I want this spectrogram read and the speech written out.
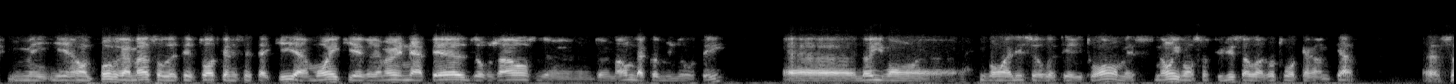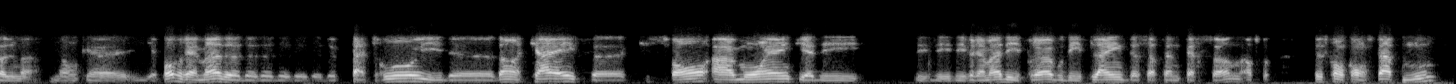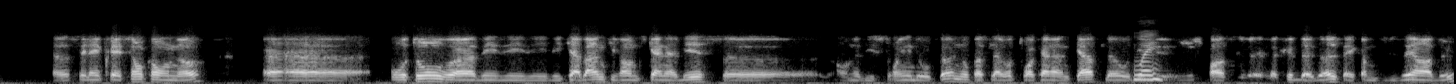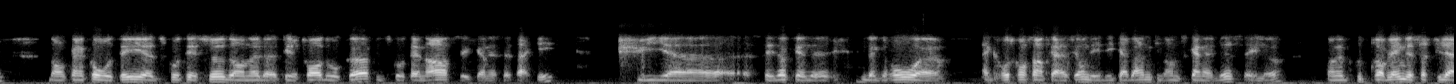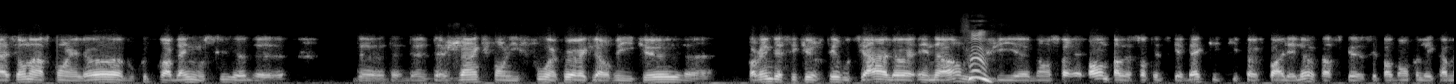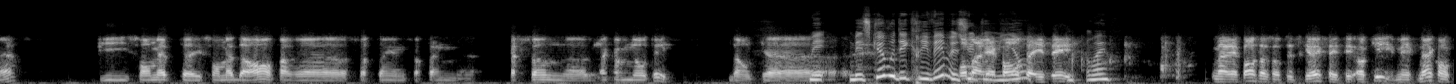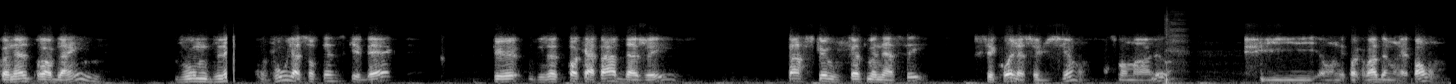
mais ils rentrent pas vraiment sur le territoire de Conissetake, à moins qu'il y ait vraiment un appel d'urgence d'un- membre de la communauté. Euh, là, ils vont euh, ils vont aller sur le territoire, mais sinon, ils vont circuler sur la route 344 euh, seulement. Donc, il n'y a pas vraiment de, de, de, de, de, patrouille et de- d'enquête qui se font, à moins qu'il y ait des, des, des, des- vraiment des preuves ou des plaintes de certaines personnes. En tout cas, c'est ce qu'on constate, nous. Euh, c'est l'impression qu'on a. Euh, autour euh, des, des, des- des cabanes qui vendent du cannabis, on a des citoyens d'Oka, nous, parce que la route 344, là, au Ouais. début, juste passé le, le club de golf, elle est comme divisée en deux. Donc, un côté, euh, du côté sud, on a le territoire d'Oka, puis du côté nord, c'est Kanessetake. Puis, euh, c'est là que le, le gros, euh, la grosse concentration des, des cabanes qui vendent du cannabis est là. On a beaucoup de problèmes de circulation dans ce coin-là, beaucoup de problèmes aussi là, de, de, de, de, gens qui font les fous un peu avec leurs véhicules. euh, problème de sécurité routière là, énorme. Hmm. Puis euh, ben, on se fait répondre par la Sûreté du Québec qui, qui peuvent pas aller là parce que c'est pas bon pour les commerces. Puis ils sont mettre ils sont mettre dehors par euh, certains, certaines euh, personnes euh, de la communauté. Donc euh, Mais, mais ce que vous décrivez, Monsieur ma Kévillon... réponse a été Ouais. Ma réponse à la Sûreté du Québec, ça a été OK, maintenant qu'on connaît le problème, vous me dites, vous, la Sûreté du Québec, que vous n'êtes pas capable d'agir parce que vous faites menacer. C'est quoi la solution à ce moment-là? Puis, on n'est pas capable de me répondre.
